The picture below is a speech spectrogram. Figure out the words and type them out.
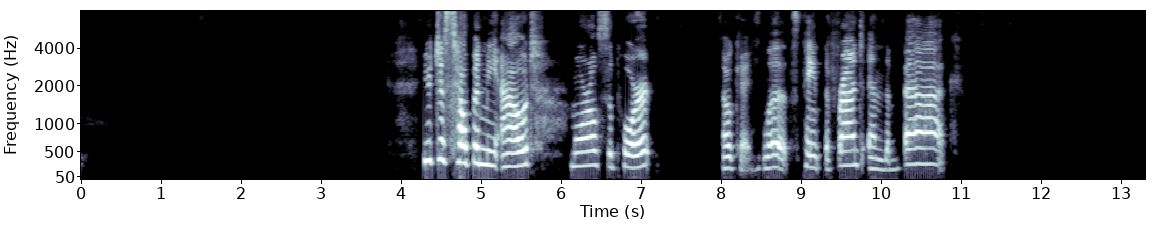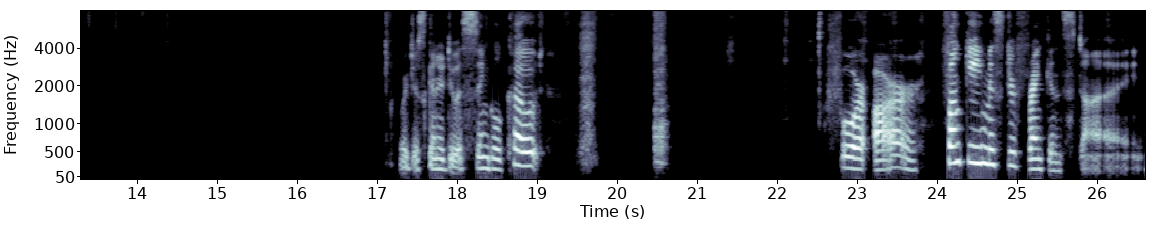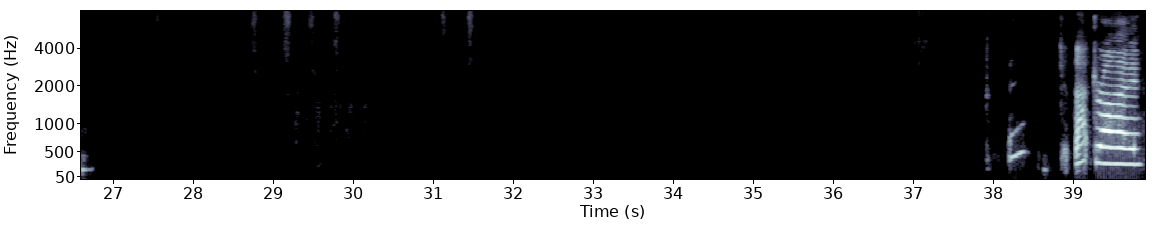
You're just helping me out. Moral support. Okay, let's paint the front and the back. We're just going to do a single coat for our funky Mr. Frankenstein. Get that dry.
